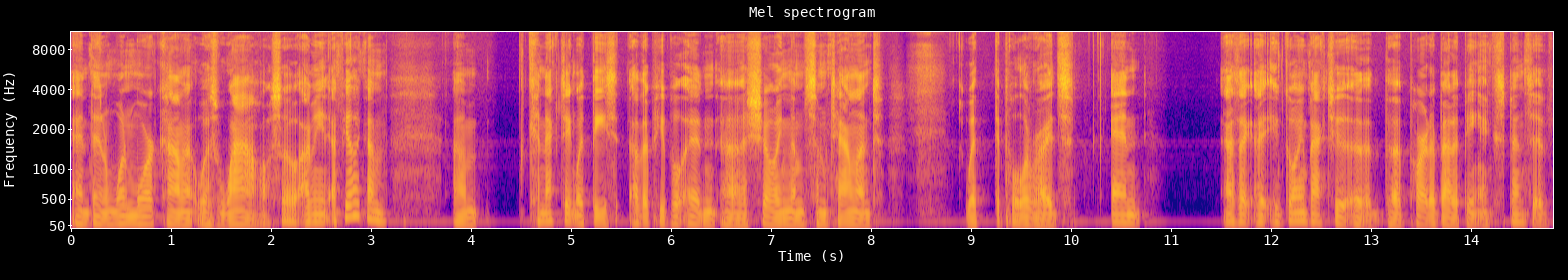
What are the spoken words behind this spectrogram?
And then one more comment was, wow. So, I mean, I feel like I'm um, connecting with these other people and uh, showing them some talent with the Polaroids. And as I, going back to uh, the part about it being expensive,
